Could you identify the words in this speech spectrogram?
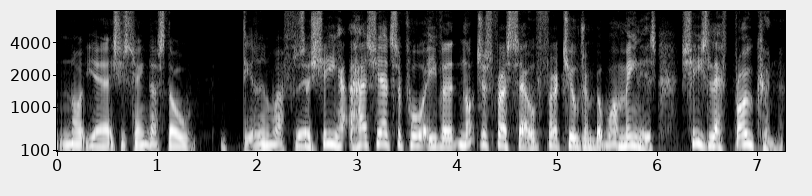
not yet. She's kind of still dealing with the. So she has she had support either not just for herself, for her children, but what I mean is she's left broken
